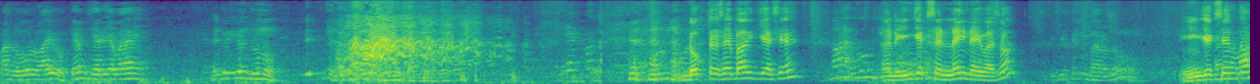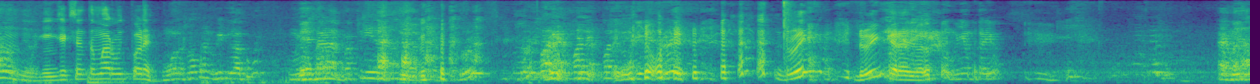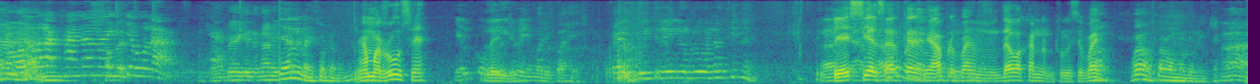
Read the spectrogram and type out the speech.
પાછો ઓલો આવ્યો કેમ છે ભાઈ નીકળી ગયો ને જૂનું. ડોક્ટર સાહેબ આવી ગયા છે. અને ઇન્જેક્શન લઈને આવ્યા છો? ઇન્જેક્શન તો ઇન્જેક્શન તો મારવું જ પડે. ડ્રોઈંગ ડ્રોઈંગ કરે છે બોલો હું એમ કર્યું. ઓલા ખાનામાં ઈ જે ઓલા. બે કે કાણી ચાલે ને છોકરા આમાં રૂ છે. લઈ લ્યો. મારી પાસે. કઈ રૂ નથી ને? સ્પેશિયલ સરકાર છે આપણે પાસે દવાખાના રૂ છે ભાઈ. વાહ કરવા મોટું નહીં હા.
